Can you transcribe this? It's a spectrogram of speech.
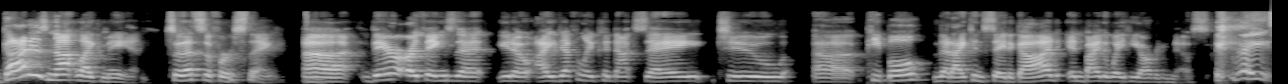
God is not like man. So, that's the first thing. Uh, there are things that, you know, I definitely could not say to uh people that I can say to God and by the way he already knows. right.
